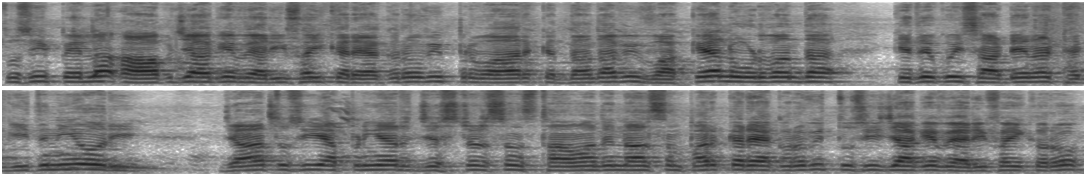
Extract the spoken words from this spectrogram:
ਤੁਸੀਂ ਪਹਿਲਾਂ ਆਪ ਜਾ ਕੇ ਵੈਰੀਫਾਈ ਕਰਿਆ ਕਰੋ ਵੀ ਪਰਿਵਾਰ ਕਿੱਦਾਂ ਦਾ ਵੀ ਵਾਕਿਆ ਲੋੜਵੰਦ ਆ, ਕਿਤੇ ਕੋਈ ਸਾਡੇ ਨਾਲ ਠੱਗੀ ਤਾਂ ਨਹੀਂ ਹੋ ਰਹੀ। ਜਾਂ ਤੁਸੀਂ ਆਪਣੀਆਂ ਰਜਿਸਟਰ ਸੰਸਥਾਵਾਂ ਦੇ ਨਾਲ ਸੰਪਰਕ ਕਰਿਆ ਕਰੋ ਵੀ ਤੁਸੀਂ ਜਾ ਕੇ ਵੈਰੀਫਾਈ ਕਰੋ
